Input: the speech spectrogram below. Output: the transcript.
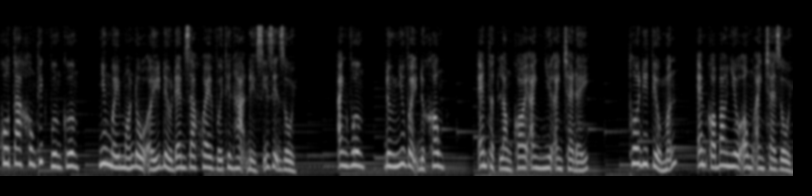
Cô ta không thích Vương Cương, nhưng mấy món đồ ấy đều đem ra khoe với thiên hạ để sĩ diện rồi. "Anh Vương, đừng như vậy được không? Em thật lòng coi anh như anh trai đấy." "Thôi đi Tiểu Mẫn, em có bao nhiêu ông anh trai rồi?"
